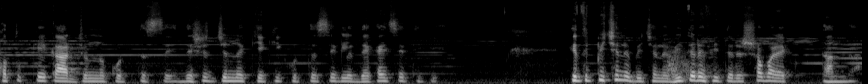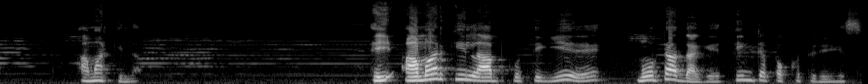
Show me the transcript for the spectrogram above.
কত কে কার জন্য করতেছে, দেশের জন্য কে কি করতেছে, এগুলো দেখাইছে ঠিকই। কিন্তু পিছনে পিছনে, ভিতরে ভিতরে সবার এক ধান্দা, আমার কি লাভ? এই আমার কি লাভ করতে গিয়ে মোটা দাগে তিনটা পক্ষ তৈরি হয়ে গেছে।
